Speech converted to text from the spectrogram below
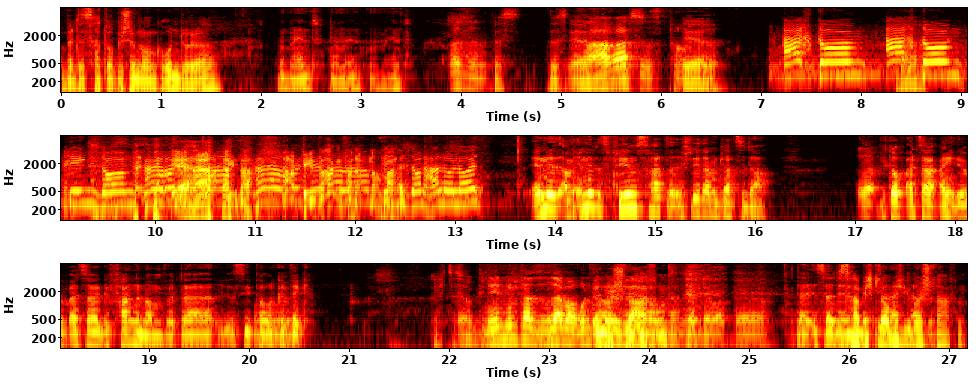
Aber das hat doch bestimmt noch einen Grund, oder? Moment, Moment, Moment. Was denn? Dass, dass er, Fahrrad dass ist Perücke. Achtung, Achtung, Ding Dong, Perücke, ja, Ab den Wagen, verdammt nochmal. Hallo Leute. Ende, am Ende des Films hat, steht er mit Glatze da. Ja. Ich glaube, als er, als er gefangen genommen wird, da ist die Perücke weg. Echt, das habe ich. Nee, nimmt er sie selber runter. Überschlafen. Ja, ja. Da ist er Das denn habe ich, glaube ich, überschlafen.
